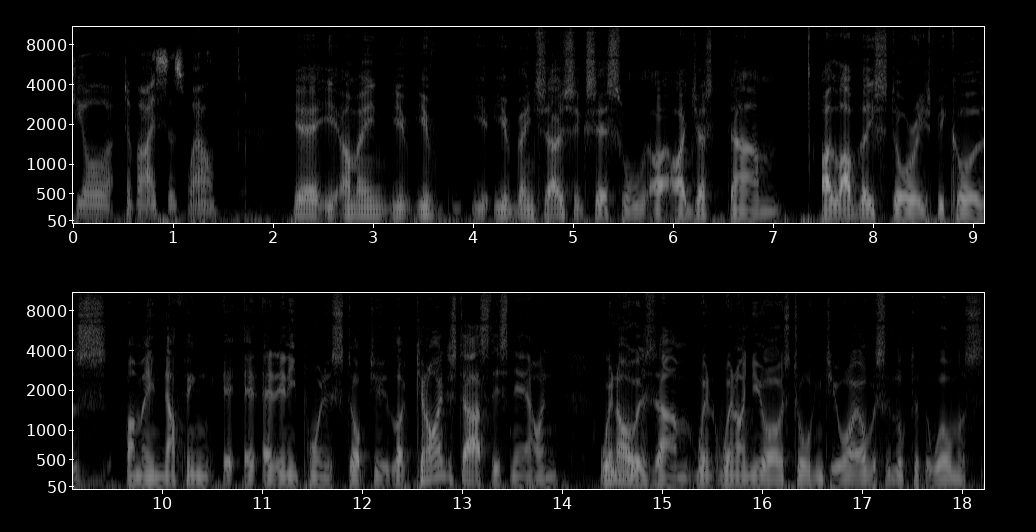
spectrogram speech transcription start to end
to your device as well. Yeah, I mean, you, you've you've been so successful. I, I just um, I love these stories because I mean, nothing at, at, any point has stopped you. Like, can I just ask this now? And when mm-hmm. I was um, when when I knew I was talking to you, I obviously looked at the wellness.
